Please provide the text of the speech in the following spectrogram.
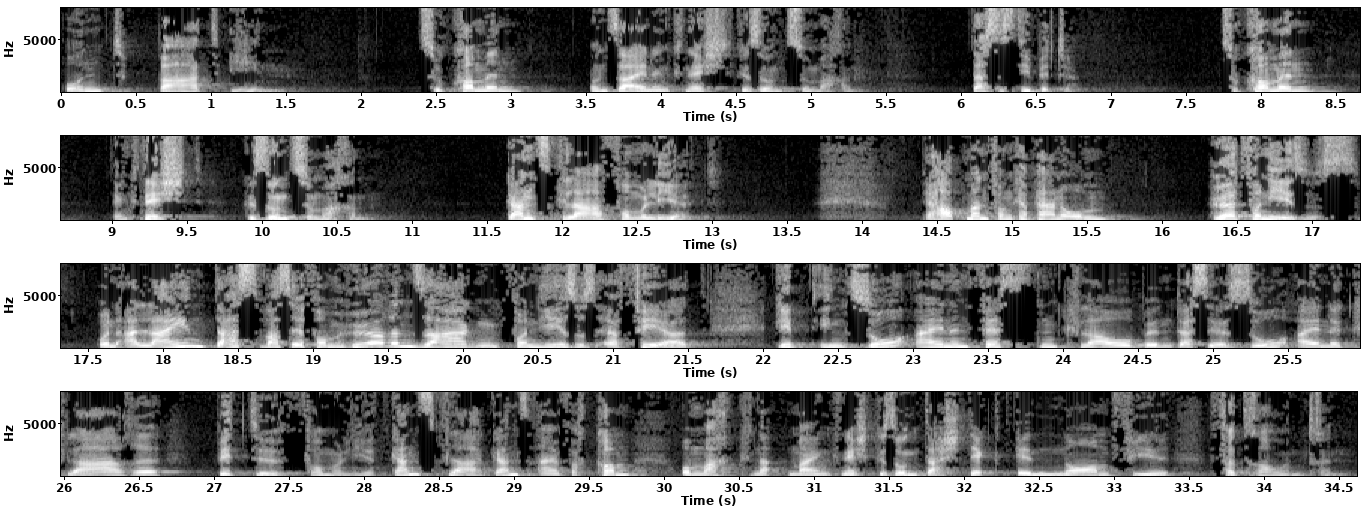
und bat ihn, zu kommen und seinen Knecht gesund zu machen. Das ist die Bitte. Zu kommen, den Knecht gesund zu machen. Ganz klar formuliert. Der Hauptmann von Kapernaum hört von Jesus und allein das, was er vom Hören sagen von Jesus erfährt, gibt ihm so einen festen Glauben, dass er so eine klare Bitte formuliert. Ganz klar, ganz einfach, komm und mach meinen Knecht gesund. Da steckt enorm viel Vertrauen drin.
